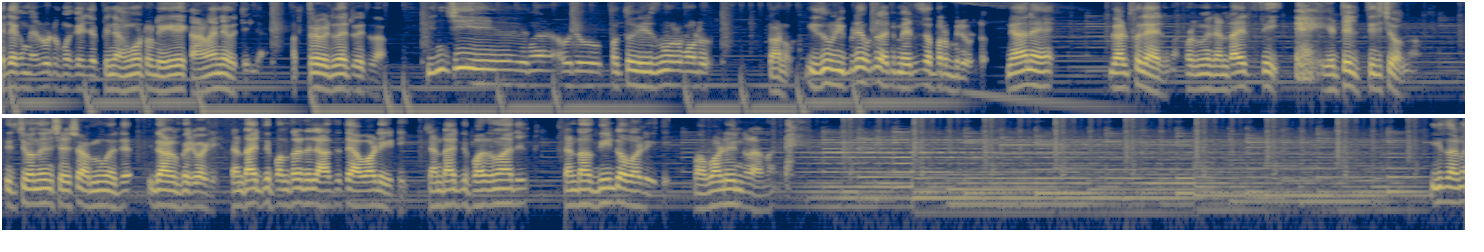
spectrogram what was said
ഏലൊക്കെ മേലോട്ട് പോയി കഴിഞ്ഞാൽ പിന്നെ അങ്ങോട്ടുള്ള ഏരിയ കാണാനേ പറ്റില്ല. അത്ര വലുതായിട്ട് വരുന്നതാണ്. ഇഞ്ചി ഒരു പത്ത് എഴുന്നൂറ് മോട് കാണും. ഇത് ഇവിടെ ഉണ്ട് അതിന് മെരുസ പറമ്പിലുണ്ട് ഞാൻ ഗൾഫിലായിരുന്നു. അവിടെ നിന്ന് രണ്ടായിരത്തി എട്ടിൽ തിരിച്ചു വന്നു. തിരിച്ചു വന്നതിന് ശേഷം അന്ന് മുതൽ ഇതാണ് പരിപാടി. രണ്ടായിരത്തി പന്ത്രണ്ടിൽ ആദ്യത്തെ അവാർഡ് കിട്ടി. രണ്ടായിരത്തി പതിനാലിൽ രണ്ടാമത് വീണ്ടും അവാർഡ് കിട്ടി. അപ്പോൾ അവാർഡ് വിന്നറാണ് ഇതാണ്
